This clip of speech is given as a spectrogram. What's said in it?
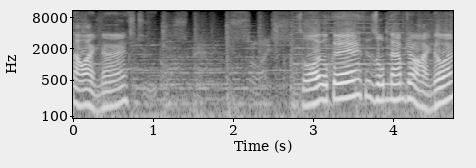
ảo ảnh này. Rồi, ok. Thế dồn đam cho ảo ảnh thôi.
